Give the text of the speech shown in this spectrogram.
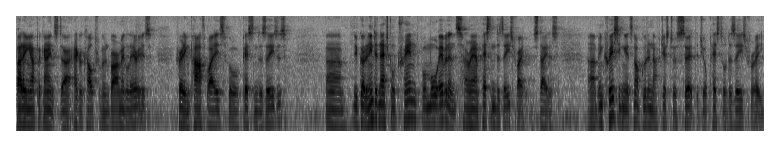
butting up against uh, agricultural and environmental areas, creating pathways for pests and diseases. Um, you've got an international trend for more evidence around pest and disease status. Um, increasingly, it's not good enough just to assert that you're pest or disease free.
